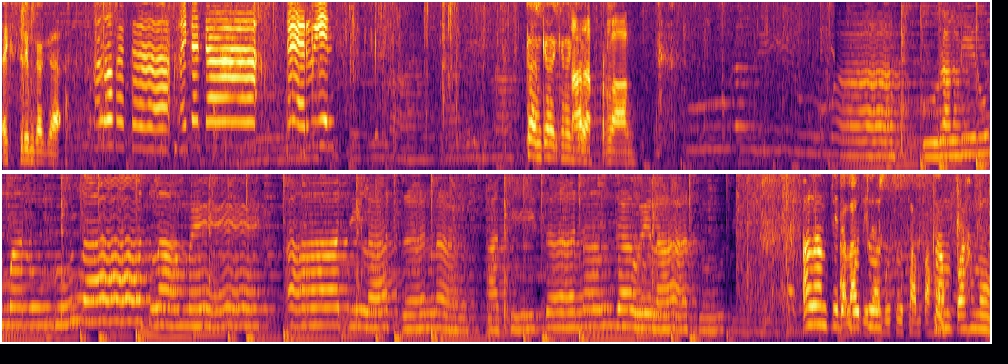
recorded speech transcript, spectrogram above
Ekstrim kakak. Halo kakak. Hai kakak. Hai Erwin. Keren keren keren. keren. perlang Kurang di rumah nunggulah lame Adilah senang Hati senang gawelah sudi Alam tidak Alam butuh, tidak butuh sampahmu. sampahmu.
